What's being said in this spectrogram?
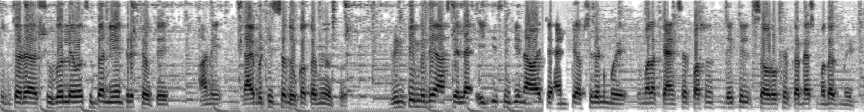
तुमचं शुगर लेवल सुद्धा नियंत्रित ठेवते आणि डायबिटीसचा धोका कमी होतो. ग्रीन टी मध्ये असलेल्या एजीसीजी नावाच्या अँटीऑक्सिडंटमुळे तुम्हाला कॅन्सरपासून देखील संरक्षण करण्यास मदत मिळते.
